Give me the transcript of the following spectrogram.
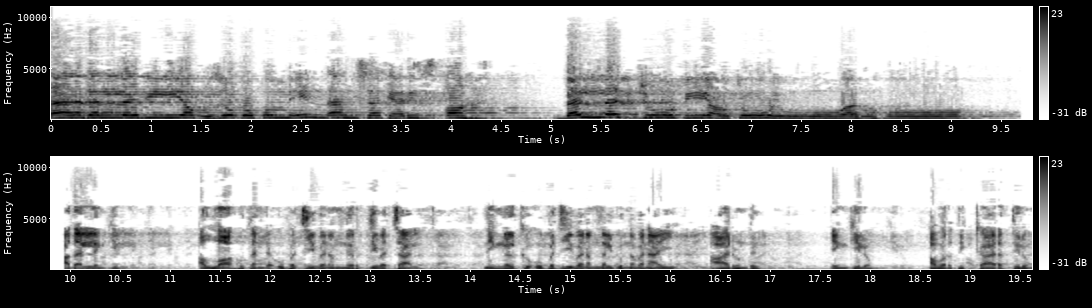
هذا الذي يرزقكم إن أمسك رزقه بل لجوا في عتو ونفور അതല്ലെങ്കിൽ അള്ളാഹു തന്റെ ഉപജീവനം നിർത്തിവച്ചാൽ നിങ്ങൾക്ക് ഉപജീവനം നൽകുന്നവനായി ആരുണ്ട് എങ്കിലും അവർ ധിക്കാരത്തിലും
